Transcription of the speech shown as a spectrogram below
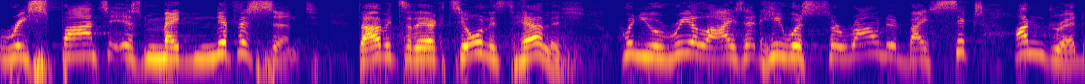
response is magnificent Davids Reaktion ist herrlich. when you realize that he was surrounded by 600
